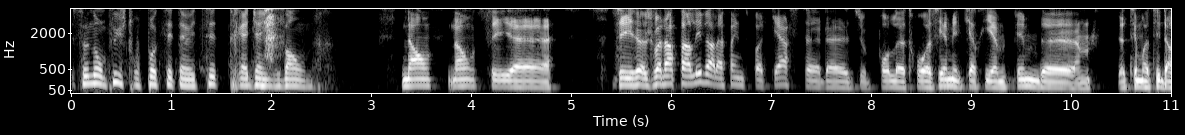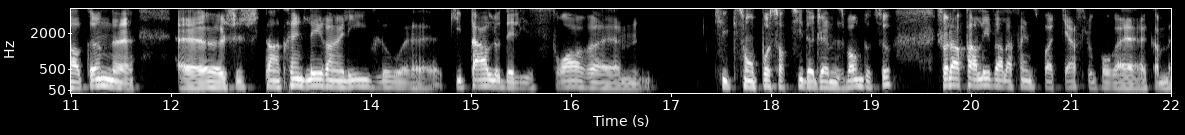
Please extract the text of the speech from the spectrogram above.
ça non plus, je trouve pas que c'est un titre très James Bond. non, non, c'est. Euh, je vais en reparler vers la fin du podcast pour le troisième et le quatrième film de, de Timothy Dalton. Euh, je, suis en train de lire un livre euh, qui parle des histoires euh, qui ne sont pas sorties de James Bond, tout ça. Je vais leur parler vers la fin du podcast pour comme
